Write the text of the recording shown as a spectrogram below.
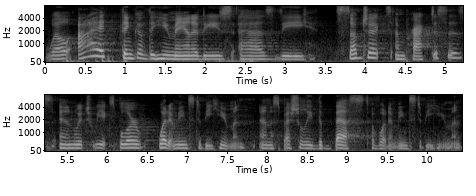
Well, I think of the humanities as the subjects and practices in which we explore what it means to be human, and especially the best of what it means to be human.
